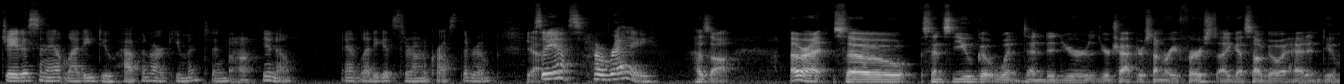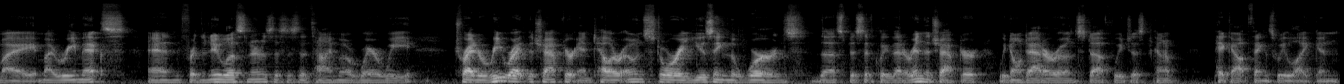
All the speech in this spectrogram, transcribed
Jadis and Aunt Letty do have an argument, and Uh-huh. you know, Aunt Letty gets thrown across the room. Yeah. So yes, hooray! Huzzah. All right, so since you go, went and did your, your chapter summary first, I guess I'll go ahead and do my, my remix. And for the new listeners, this is the time where we try to rewrite the chapter and tell our own story using the words the specifically that are in the chapter. We don't add our own stuff. We just kind of pick out things we like, and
